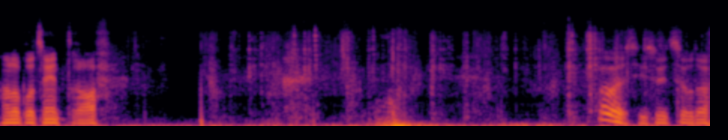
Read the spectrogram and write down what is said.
100% drauf. Aber es ist halt so da.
